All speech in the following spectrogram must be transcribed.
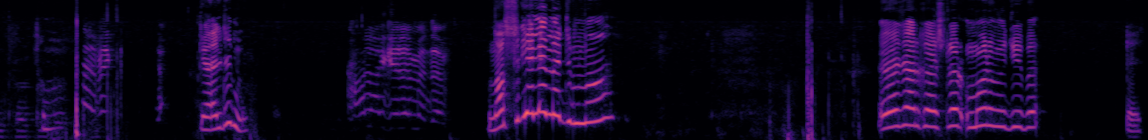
Bekle. Geldin mi? Hala gelemedim. Nasıl gelemedim lan? Evet arkadaşlar umarım videoyu be... Evet.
